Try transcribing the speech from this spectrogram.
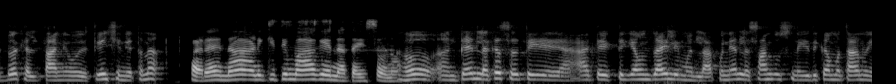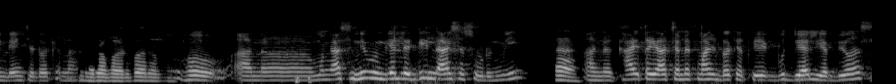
डोक्याला ताण टेन्शन येतं ना. खरंय ना? आणि किती महाग आहे ना ताई सोनं? हो आणि त्यांना कसं ते आट एकटे घेऊन जायले म्हणलं आपण यांना सांगूच नाही रिकामं ताण होईन त्यांच्या डोक्याला. बरोबर बरोबर. हो आणि मग असं निघून गेले दिलं अशा सोडून मी. हा. आणि काय ताई अचानक माझ्या डोक्यात एक बुद्धी आली एक दिवस.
